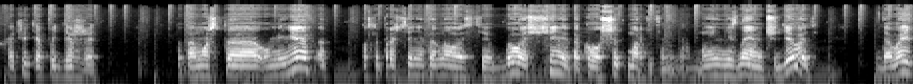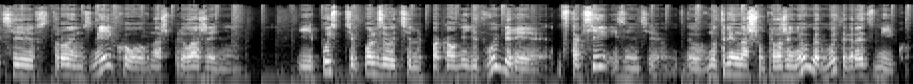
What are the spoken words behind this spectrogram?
хочу тебя поддержать. Потому что у меня после прочтения этой новости было ощущение такого шит-маркетинга. Мы не знаем, что делать, давайте встроим змейку в наше приложение, и пусть пользователь, пока он едет в Uber, в такси, извините, внутри нашего приложения Uber будет играть змейку.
